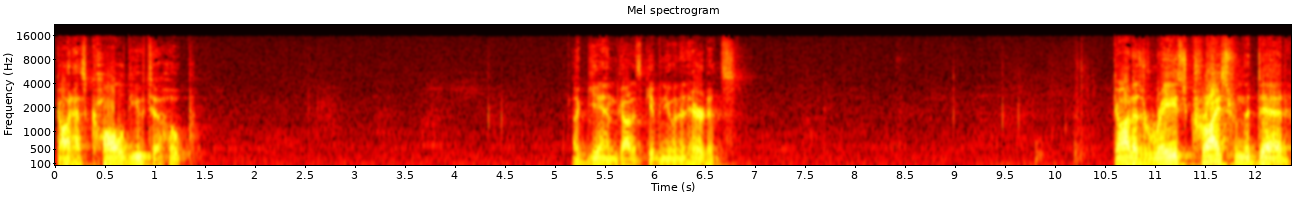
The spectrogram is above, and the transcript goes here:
God has called you to hope. Again, God has given you an inheritance. God has raised Christ from the dead.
